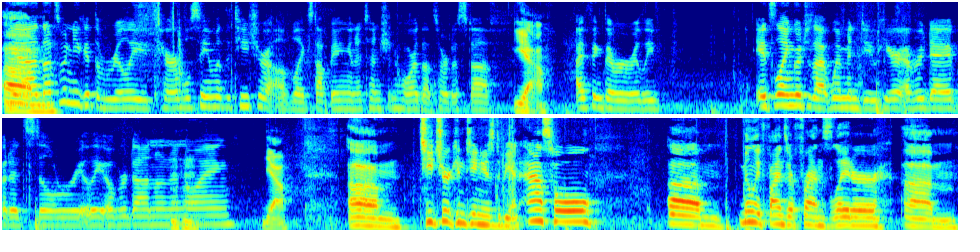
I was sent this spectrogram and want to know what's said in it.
yeah, Um, that's when you get the really terrible scene with the teacher of like stop being an attention whore, that sort of stuff. Yeah. I think they were really. It's language that women do hear every day, but it's still really overdone and Mm-hmm. annoying. Yeah. Um, teacher continues to be an asshole. Um, Millie finds her friends later. Um,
